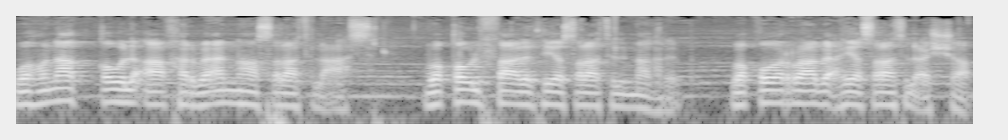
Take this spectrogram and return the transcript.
وهناك قول آخر بأنها صلاة العصر وقول ثالث هي صلاة المغرب وقول رابع هي صلاة العشاء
